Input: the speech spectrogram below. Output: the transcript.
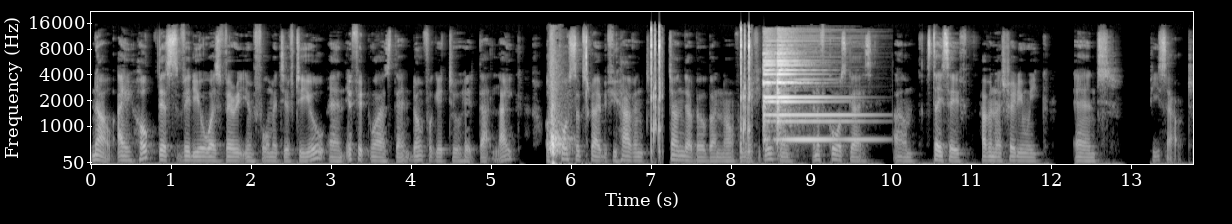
Now i hope this video was very informative to you and if it was then don't forget to hit that like. Of course subscribe if you haven't turn the bell button on for notifications and of course guys um, stay safe have a nice trading week and peace out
